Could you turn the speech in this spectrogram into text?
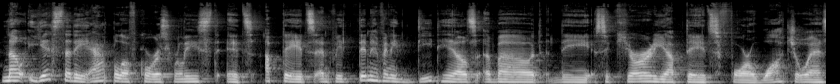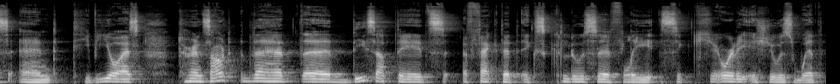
Now, yesterday, Apple, of course, released its updates, and we didn't have any details about the security updates for WatchOS and tvOS. Turns out that uh, these updates affected exclusively security issues with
